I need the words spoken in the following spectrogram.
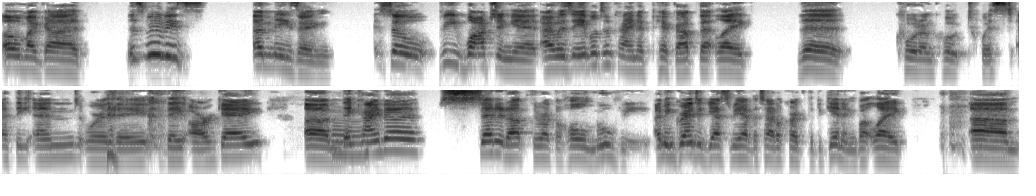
oh my god. This movie's amazing. So, rewatching it, I was able to kind of pick up that like the quote unquote twist at the end where they they are gay. Um they Mm. kind of set it up throughout the whole movie. I mean, granted, yes, we have the title card at the beginning, but like um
